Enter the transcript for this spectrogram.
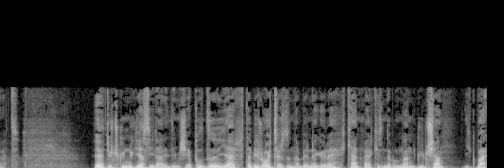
evet. Evet 3 günlük yas ilan edilmiş. Yapıldığı yer tabi Reuters'ın haberine göre kent merkezinde bulunan Gülşan İkbal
